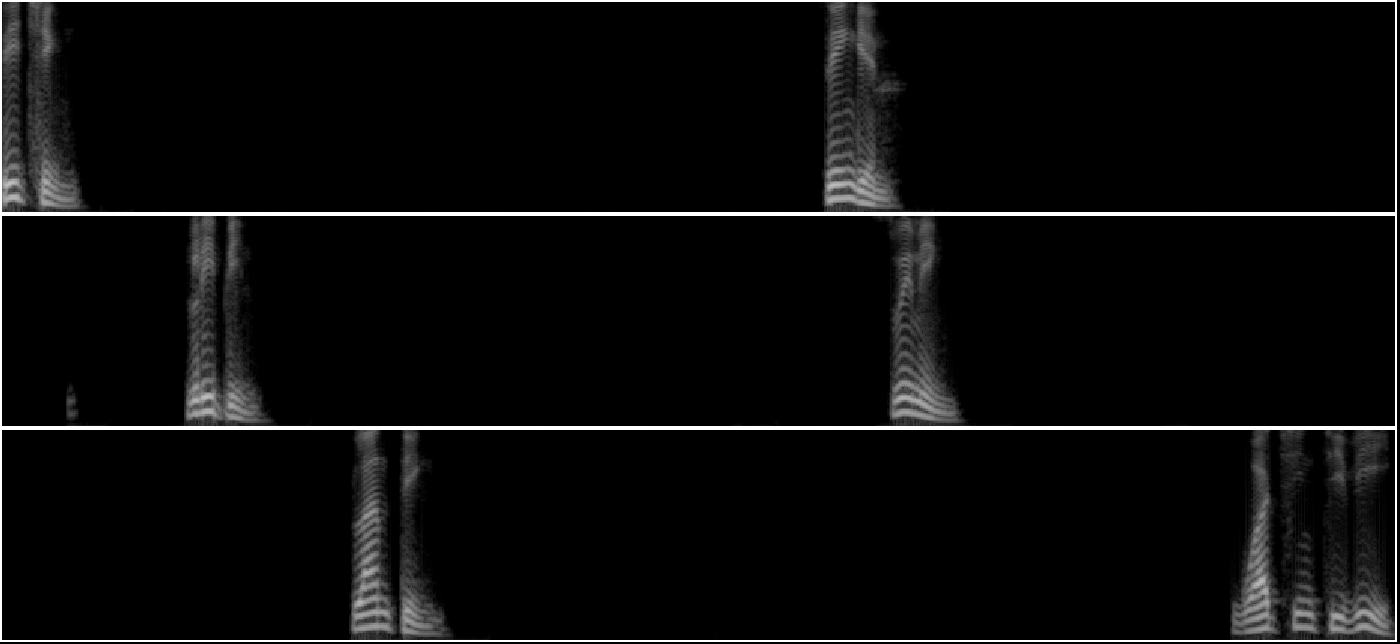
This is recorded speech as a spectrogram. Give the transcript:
Teaching. Singing. Sleeping. Swimming. Planting. Watching TV.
